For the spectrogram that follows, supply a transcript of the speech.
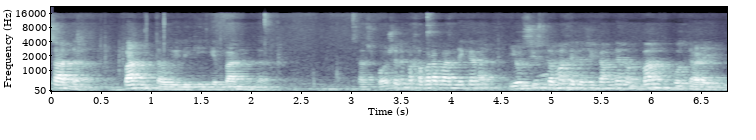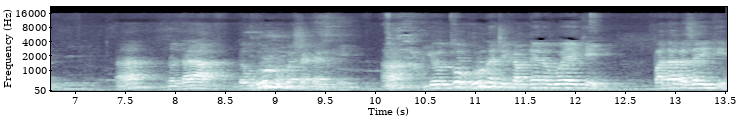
صد بند ته ویل کېږي بند تاسو پوه شئ په خبره باندې کنه یو سیس د مخې ته چې کوم دینو بند وتړي نو دا د غرونو په شکل کې یو دوه غرونه چې کم نه وایي کې په دغه ځای کې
